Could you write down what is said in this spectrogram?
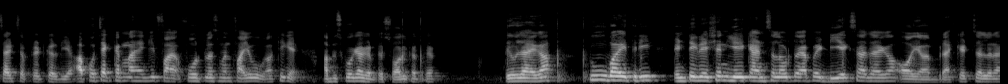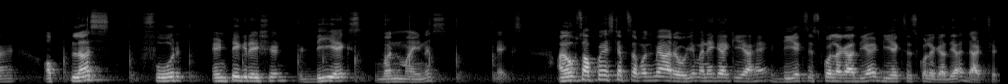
साइड सेपरेट कर दिया। आपको चेक करना है कि फोर प्लस वन फाइव होगा। ठीक है? अब इसको क्या करते हैं? सॉल्व करते हैं। तो हो जाएगा टू बाई थ्री इंटीग्रेशन ये कैंसिल आउट तो यहाँ पे डी एक्स आ जाएगा। और यहाँ ब्रैकेट चल रहा है। और plus four integration d x one minus x I hope आपको स्टेप समझ में आ रहे होगी। मैंने क्या किया है? डी एक्स इसको लगा दिया डी एक्स इसको लगा दिया दैट्स इट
